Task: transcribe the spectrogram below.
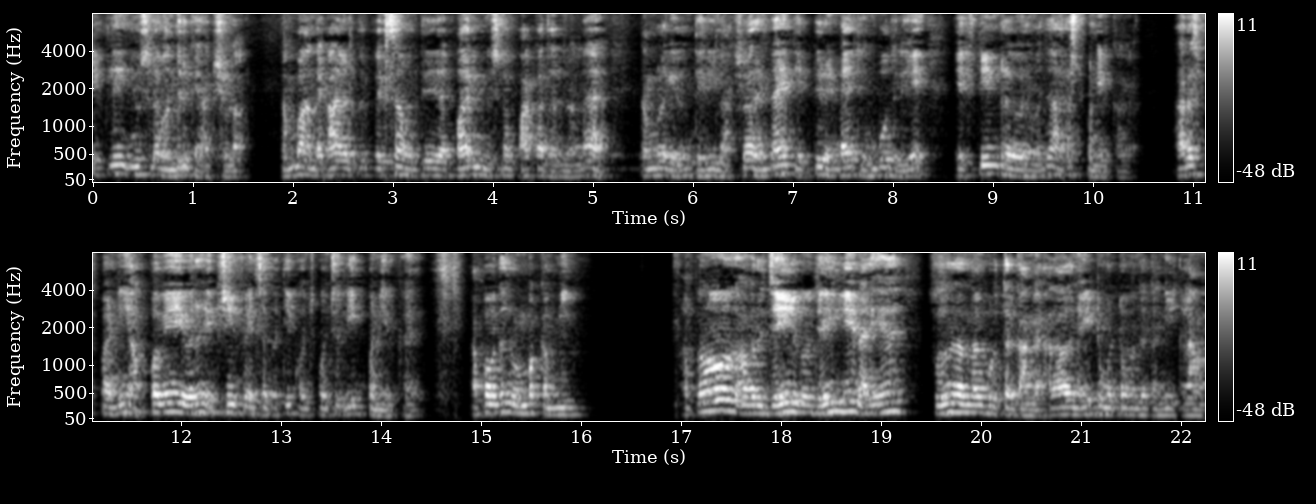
எட்டுலேயே நியூஸில் வந்திருக்கேன் ஆக்சுவலாக நம்ம அந்த காலகட்டத்தில் பெருசாக வந்து ஃபாரின் நியூஸ்லாம் பார்க்காததுனால நம்மளுக்கு எதுவும் தெரியல. ஆக்சுவலாக ரெண்டாயிரத்தி எட்டு ரெண்டாயிரத்தி ஒம்போதுலேயே எப்ஸ்டீன்றவரை வந்து அரெஸ்ட் பண்ணியிருக்காங்க அரெஸ்ட் பண்ணி அப்போவே இவர் எப்ஸ்டீன் ஃபைல்ஸை பற்றி கொஞ்சம் கொஞ்சம் லீக் பண்ணியிருக்காரு அப்போ வந்து அது ரொம்ப கம்மி. அப்புறம் அவர் ஜெயிலுக்கு ஜெயிலே நிறைய சுதந்திரம் தான் கொடுத்துருக்காங்க. அதாவது நைட்டு மட்டும் வந்து தங்கிக்கலாம்.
